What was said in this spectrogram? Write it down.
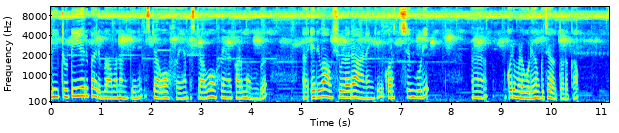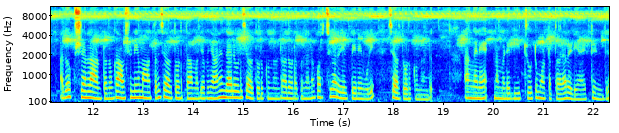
ബീട്രൂട്ട് ഈ ഒരു പരിഭാവം നമുക്കിനി സ്റ്റവ് ഓഫ് ചെയ്യാം. അപ്പോൾ സ്റ്റവ് ഓഫ് ചെയ്യണേക്കാളും മുമ്പ് എരിവ് ആവശ്യമുള്ളവരാണെങ്കിൽ കുറച്ചും കൂടി കുരുമുളക് കൂടി നമുക്ക് ചേർത്ത് കൊടുക്കാം. അത് ഓപ്ഷനിലാണ് കേട്ടോ നമുക്ക് ആവശ്യമുണ്ടെങ്കിൽ മാത്രം ചേർത്ത് കൊടുത്താൽ മതി. അപ്പോൾ ഞാൻ എന്തായാലും ഇവിടെ ചേർത്ത് കൊടുക്കുന്നുണ്ട്. അതോടൊപ്പം തന്നെ കുറച്ച് കറിവേപ്പിലയും കൂടി ചേർത്ത് കൊടുക്കുന്നുണ്ട്. അങ്ങനെ നമ്മുടെ ബീട്രൂട്ട് മുട്ടത്തോര റെഡി ആയിട്ടുണ്ട്.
